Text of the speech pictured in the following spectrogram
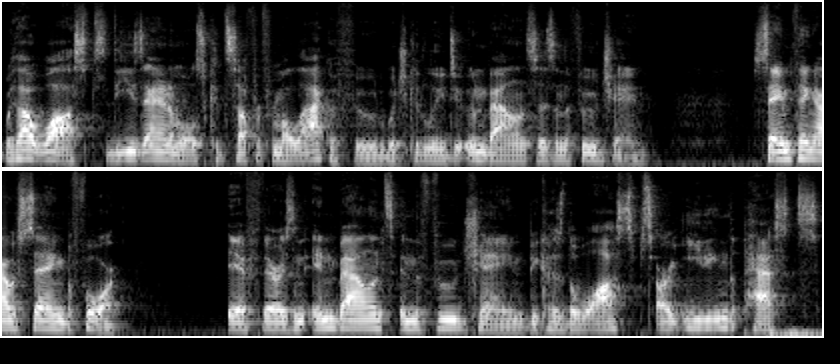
Without wasps, these animals could suffer from a lack of food, which could lead to imbalances in the food chain. Same thing I was saying before if there is an imbalance in the food chain because the wasps are eating the pests,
